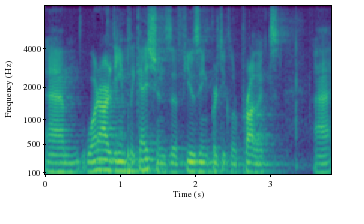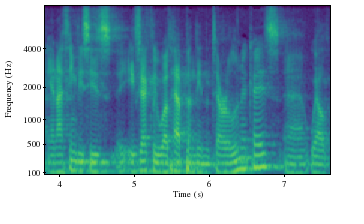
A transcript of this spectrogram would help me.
um, what are the implications of using particular products. Uh, and I think this is exactly what happened in the Terra Luna case. Uh, well,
